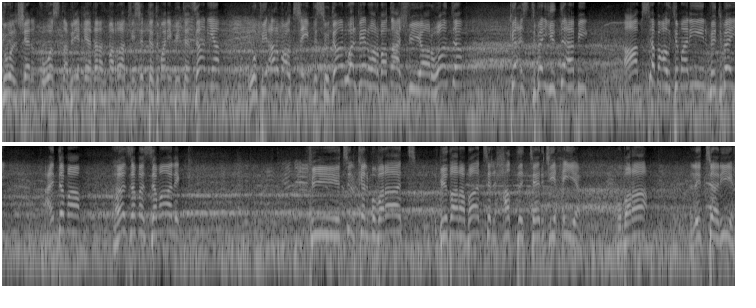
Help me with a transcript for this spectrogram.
دول شرق ووسط أفريقيا ثلاث مرات في 86 في تنزانيا وفي 94 في السودان و2014 في رواندا. كأس دبي الذهبي عام 87 في دبي عندما هزم الزمالك في تلك المباراة بضربات الحظ الترجيحية. مباراة للتاريخ.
